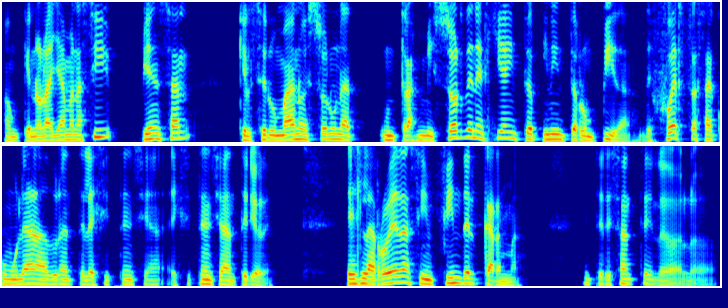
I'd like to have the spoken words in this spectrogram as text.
aunque no la llaman así, piensan que el ser humano es solo una- un transmisor de energía inter- ininterrumpida, de fuerzas acumuladas durante la existencia, existencias anteriores. Es la rueda sin fin del karma. Interesante lo- lo-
